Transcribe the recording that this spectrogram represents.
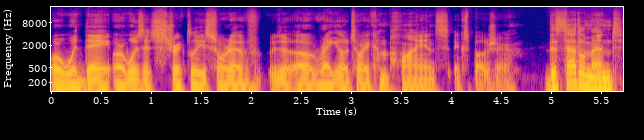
or would they, or was it strictly sort of a regulatory compliance exposure? The settlement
